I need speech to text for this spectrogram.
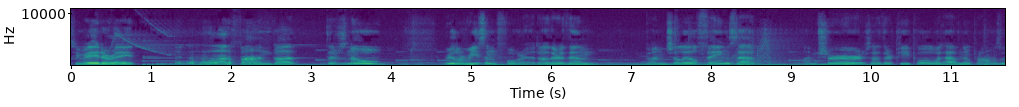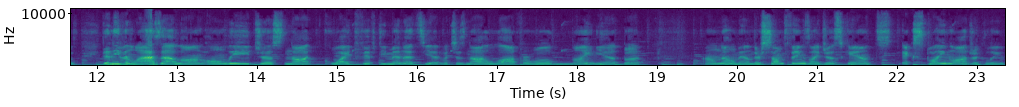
to reiterate, Had a lot of fun, but there's no real reason for it other than a bunch of little things that I'm sure other people would have no problems with. Didn't even last that long, only just not quite 50 minutes yet, which is not a lot for World 9 yet, but I don't know, man. There's some things I just can't explain logically.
